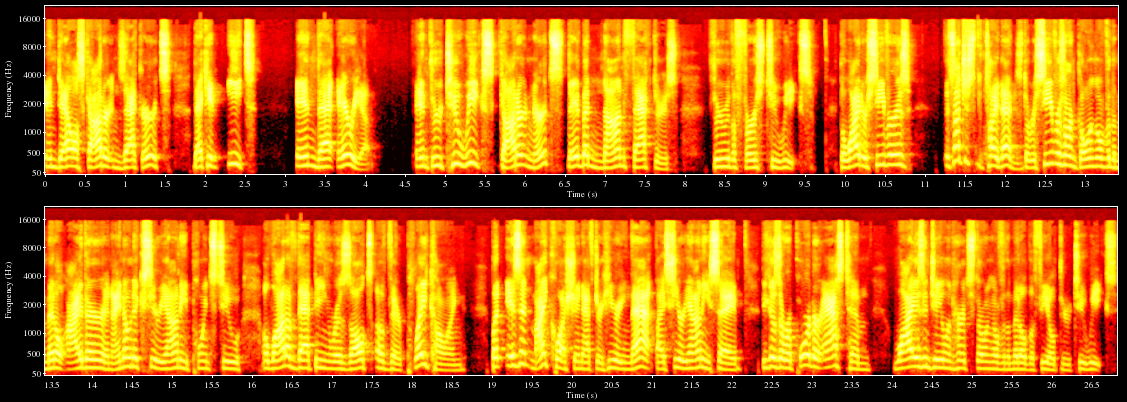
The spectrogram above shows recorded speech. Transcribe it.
in Dallas Goedert and Zach Ertz that can eat in that area. And through two weeks, Goedert and Ertz, they've been non factors through the first two weeks. The wide receivers, it's not just the tight ends. The receivers aren't going over the middle either. And I know Nick Sirianni points to a lot of that being a result of their play calling. But isn't my question after hearing that by Sirianni say, because a reporter asked him, why isn't Jalen Hurts throwing over the middle of the field through two weeks?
